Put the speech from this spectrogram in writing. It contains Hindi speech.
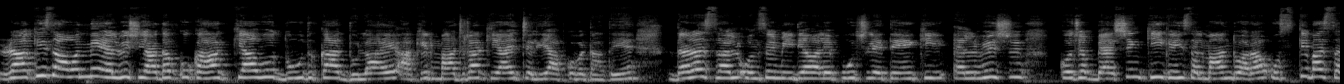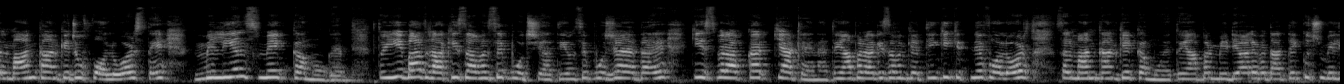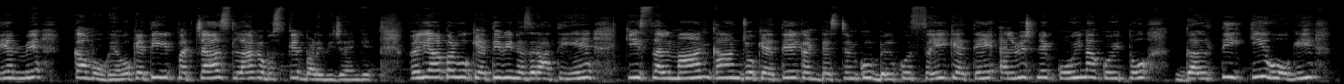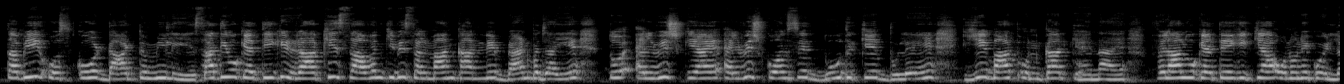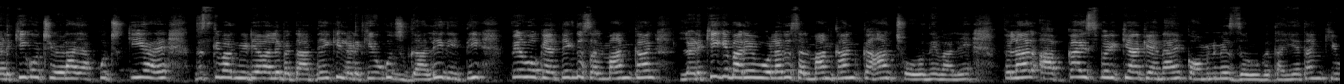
राखी सावंत ने एलविश यादव को कहा, क्या वो दूध का धुला है? आखिर माजरा क्या है? चलिए आपको बताते हैं। दरअसल उनसे मीडिया वाले पूछ लेते हैं कि एलविश को जब बैशिंग की गई सलमान द्वारा, उसके बाद सलमान खान के जो फॉलोअर्स थे मिलियंस में कम हो गए। तो ये बात राखी सावंत से पूछ जाती है। उनसे पूछा जाता है कि इस पर आपका क्या कहना है? तो यहाँ पर राखी सावंत कहती है कि कितने फॉलोअर्स सलमान खान के कम हुए तो यहाँ पर मीडिया वाले बताते हैं, कुछ मिलियन में कम हो गया। वो कहती है पचास लाख अब उसके बढ़ भी जाएँगे। पहले यहाँ पर वो कहती हुई नज़र आती है कि सलमान खान जो कहते हैं कंटेस्टेंट को बिल्कुल सही कहते हैं। एलविश ने कोई ना कोई तो गलती की होगी। तभी उसको डांट मिली। है साथ ही वो कहती है कि राखी सावन की भी सलमान खान ने बैंड बजाई है तो एलविश क्या है? एलविश कौन से दूध के धुले हैं? ये बात उनका कहना है। फ़िलहाल वो कहते हैं कि क्या उन्होंने कोई लड़की को छेड़ा या कुछ किया है? जिसके बाद मीडिया वाले बताते हैं कि लड़की को कुछ गाली दी थी। फिर वो कहते हैं कि तो सलमान खान लड़की के बारे में बोला तो सलमान खान कहाँ छोड़ने वाले हैं? फ़िलहाल आपका इस पर क्या कहना है? कॉमेंट में ज़रूर बताइए। Thank you.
